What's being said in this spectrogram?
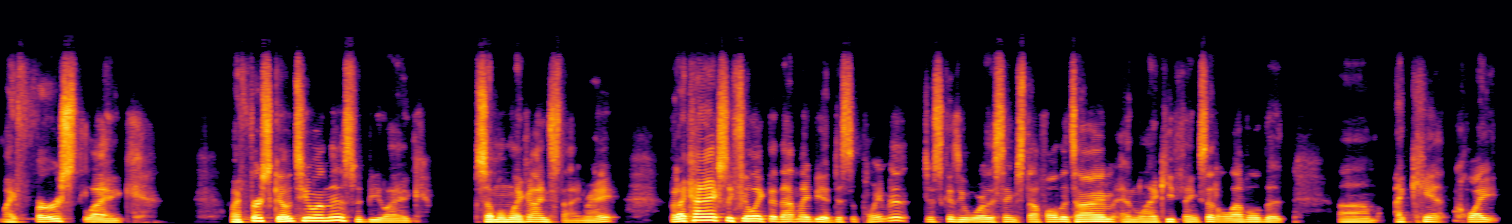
my first like my first go-to on this would be like someone like Einstein, right? But I kind of actually feel like that that might be a disappointment just because he wore the same stuff all the time and like he thinks at a level that um, I can't quite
